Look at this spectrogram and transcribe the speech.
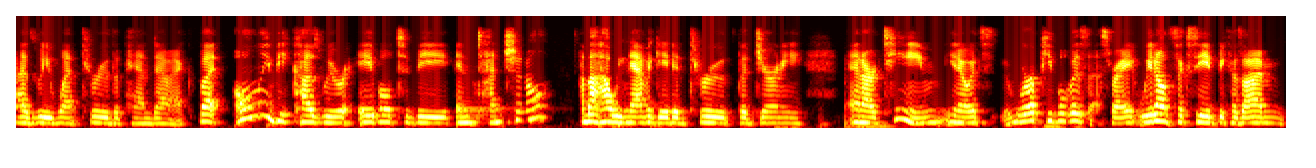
as we went through the pandemic, but only because we were able to be intentional about how we navigated through the journey and our team, you know, it's we're a people business, right? We don't succeed because I'm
